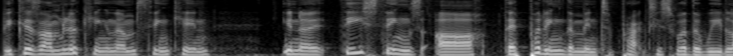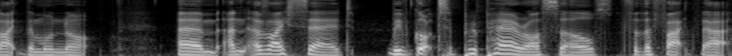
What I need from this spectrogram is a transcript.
because I'm looking and I'm thinking you know these things are they're putting them into practice whether we like them or not um, and as i said we've got to prepare ourselves for the fact that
